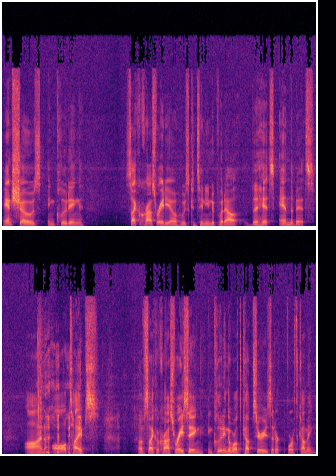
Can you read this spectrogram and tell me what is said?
and shows, including Cyclocross Radio, who is continuing to put out the hits and the bits on all types of cyclocross racing, including the World Cup series that are forthcoming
